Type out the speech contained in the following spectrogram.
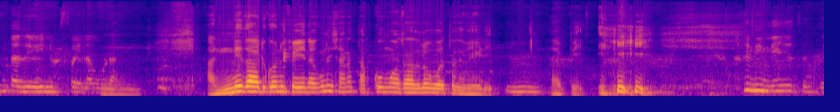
ఉంటది ఇనుపైలో కూడా. అన్ని దాటుకొని పోయినా కూడా చాలా తక్కువ మోతాదులో పోతుంది వేడి. హ్యాపీ నిన్నే చూస్తుంది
